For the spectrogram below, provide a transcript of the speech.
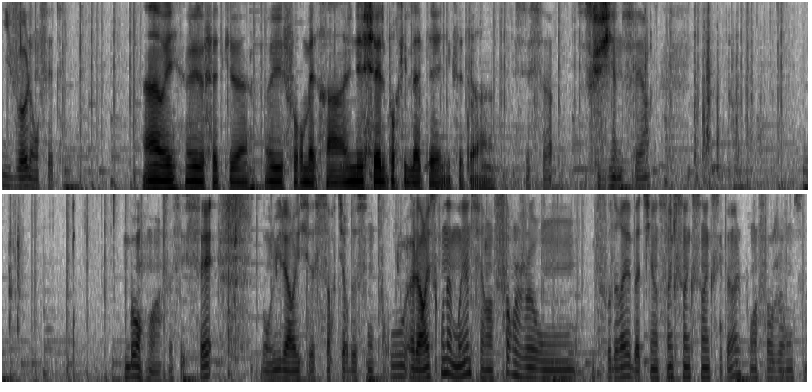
Il vole en fait. Ah oui, oui, le fait que oui, il faut remettre un- une échelle pour qu'il l'atteigne, etc. C'est ça, c'est ce que je viens de faire. Bon, voilà, ça c'est fait. Bon, lui il a réussi à sortir de son trou. Alors, est-ce qu'on a moyen de faire un forgeron? Il faudrait, bah tiens, 5-5-5, c'est pas mal pour un forgeron ça.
